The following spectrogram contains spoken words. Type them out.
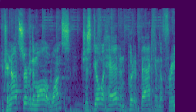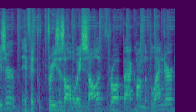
if you're not serving them all at once, just go ahead and put it back in the freezer. If it freezes all the way solid, throw it back on the blender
